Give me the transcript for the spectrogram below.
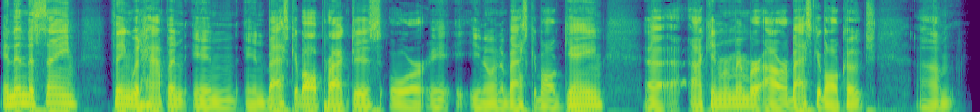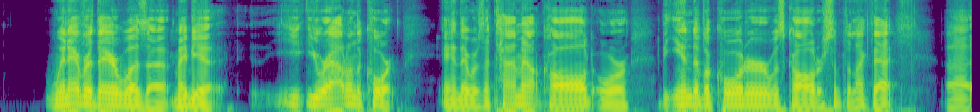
And then the same thing would happen in in basketball practice or you know in a basketball game. Uh, I can remember our basketball coach. Um, whenever there was a maybe a you, you were out on the court and there was a timeout called or the end of a quarter was called or something like that. Uh,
